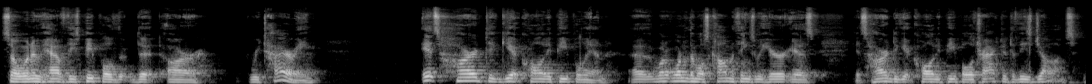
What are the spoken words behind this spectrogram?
So when we have these people that, that are retiring, it's hard to get quality people in. Uh, one, one of the most common things we hear is it's hard to get quality people attracted to these jobs.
